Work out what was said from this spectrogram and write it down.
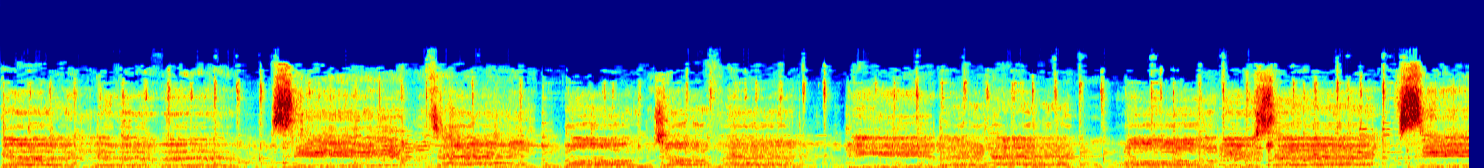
gönlümü. Simten se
